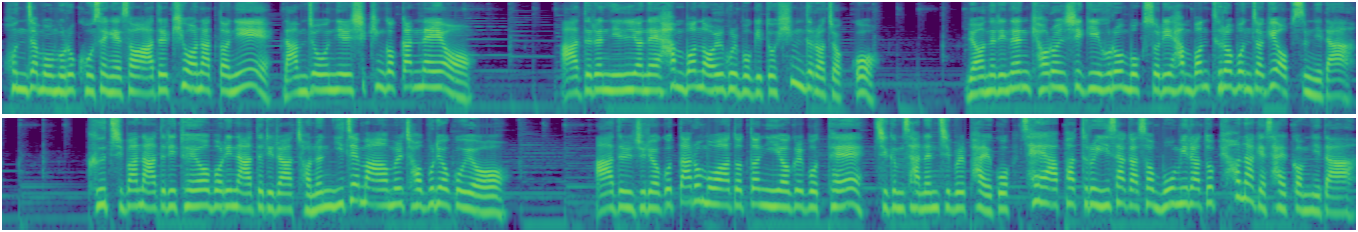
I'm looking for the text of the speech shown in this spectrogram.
혼자 몸으로 고생해서 아들 키워놨더니 남 좋은 일 시킨 것 같네요. 아들은 1년에 한 번 얼굴 보기도 힘들어졌고, 며느리는 결혼식 이후로 목소리 한 번 들어본 적이 없습니다. 그 집안 아들이 되어버린 아들이라 저는 이제 마음을 접으려고요. 아들 주려고 따로 모아뒀던 2억을 보태 지금 사는 집을 팔고 새 아파트로 이사가서 몸이라도 편하게 살 겁니다.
